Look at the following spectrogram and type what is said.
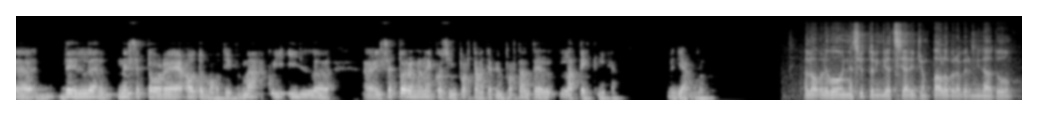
eh, del, nel settore automotive, ma qui il, eh, il settore non è così importante, è più importante la tecnica. Vediamolo. Allora, volevo innanzitutto ringraziare Giampaolo per avermi dato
